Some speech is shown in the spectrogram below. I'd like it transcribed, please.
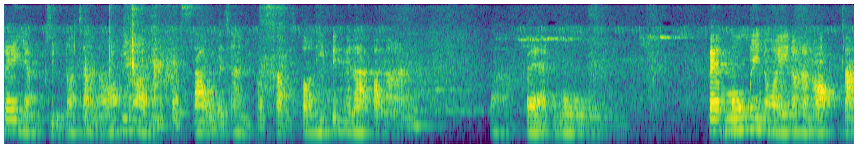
ได้ยังกินเนาะจ้าเนาะพี่น้องมันเขาเศร้าได้จ้านี่เขาเศร้า ตอนนี้เป็นเวลาประมาณ แปดโมงแปดโมงหน่อยๆนะคะเนาะจ้ะ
